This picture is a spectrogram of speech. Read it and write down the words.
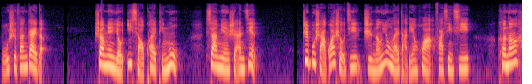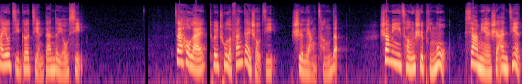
不是翻盖的，上面有一小块屏幕，下面是按键。这部傻瓜手机只能用来打电话、发信息，可能还有几个简单的游戏。再后来推出了翻盖手机，是两层的，上面一层是屏幕，下面是按键。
